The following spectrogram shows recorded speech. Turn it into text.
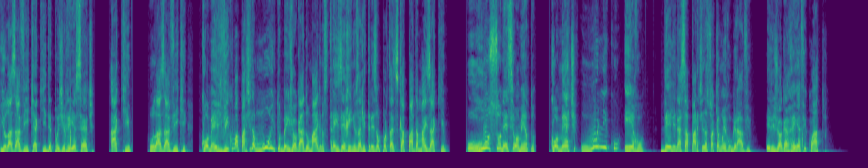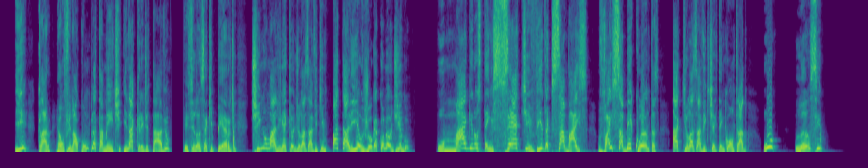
E o Lazavik aqui, depois de rei E7, aqui o Lazavik come. Ele vem com uma partida muito bem jogada. O Magnus, três errinhos ali, três oportunidades de escapada, mas aqui o russo, nesse momento, comete o único erro dele nessa partida, só que é um erro grave. Ele joga rei F4. E, claro, é um final completamente inacreditável. Esse lance aqui perde. Tinha uma linha aqui onde o Lazavik empataria o jogo. É como eu digo: o Magnus tem sete vidas que sabais. Vai saber quantas. Aqui o Lazavik tinha que ter encontrado o lance.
